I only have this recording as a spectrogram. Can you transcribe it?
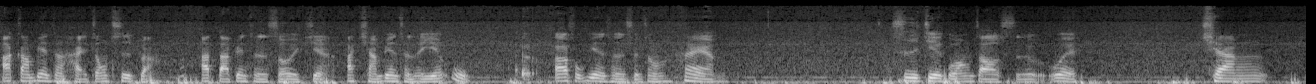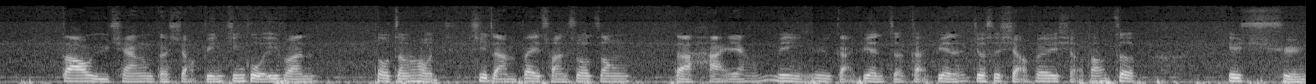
阿刚变成海中翅膀，阿达变成了手与剑，阿强变成了烟雾，阿福变成水中太阳。世界国王找十位枪刀与枪的小兵，经过一番斗争后，竟然被传说中的海洋命运改变着改变了，就是小飞小刀这一群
